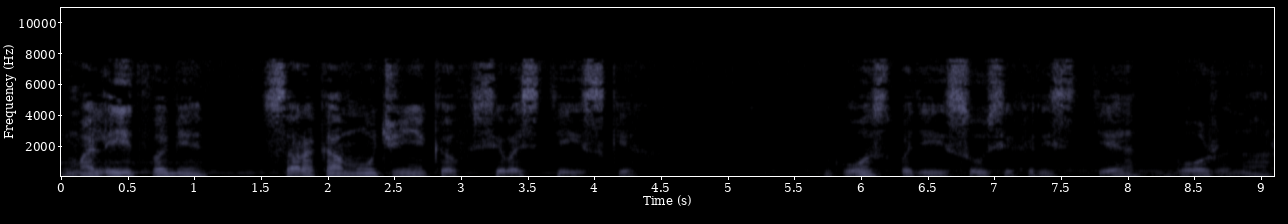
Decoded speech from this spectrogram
Молитвами сорока мучеников севастийских, Господи Иисусе Христе, Боже наш,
